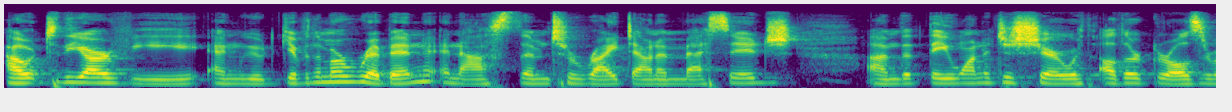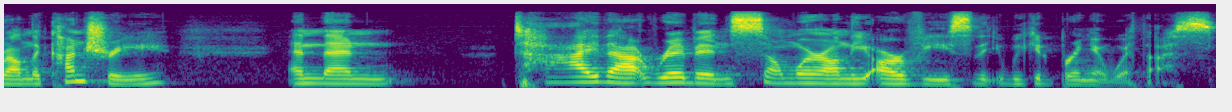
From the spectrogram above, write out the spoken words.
out to the RV, and we would give them a ribbon and ask them to write down a message um, that they wanted to share with other girls around the country, and then tie that ribbon somewhere on the RV so that we could bring it with us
